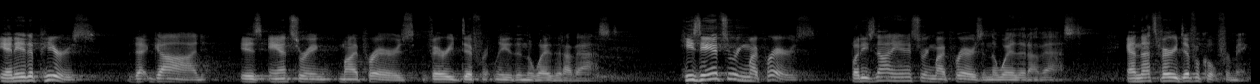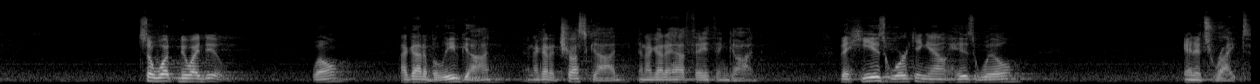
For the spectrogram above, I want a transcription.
And it appears that God is answering my prayers very differently than the way that I've asked. He's answering my prayers, but He's not answering my prayers in the way that I've asked. And that's very difficult for me. So, what do I do? Well, I got to believe God, and I got to trust God, and I got to have faith in God that He is working out His will, and it's right,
